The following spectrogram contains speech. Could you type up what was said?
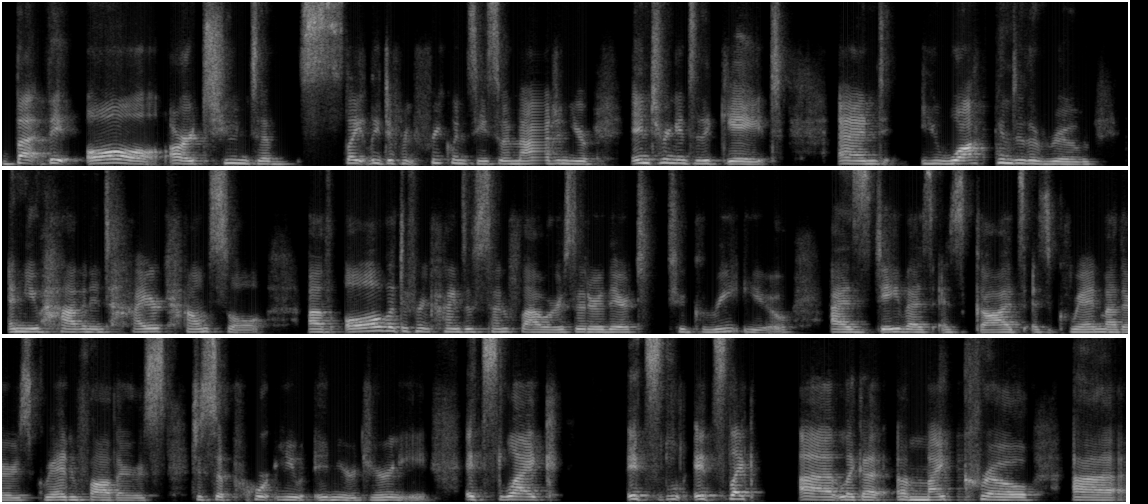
but they all are tuned to slightly different frequencies. So imagine you're entering into the gate and you walk into the room and you have an entire council of all the different kinds of sunflowers that are there to, to greet you as devas, as gods, as grandmothers, grandfathers to support you in your journey. It's like it's it's like uh, like a, a micro uh,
